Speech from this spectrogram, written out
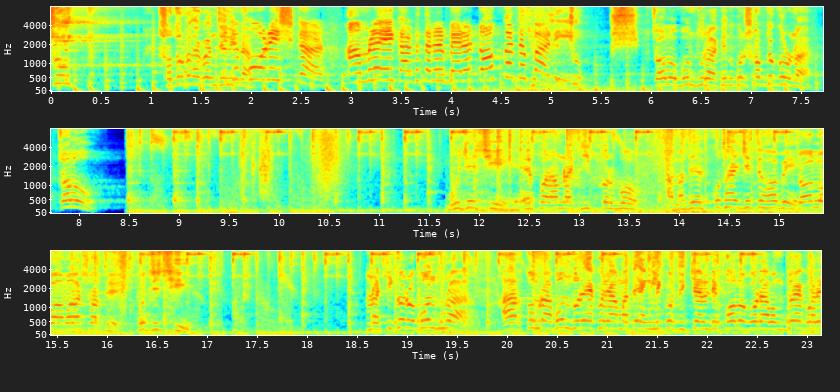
চুপ! সতর্ক থাকো এটা অ্যাঞ্জেলিনা। পরিষ্কার। আমরা এই কাঁটাতারের বেড়া টপকাতে পারি। চুপ চলো বন্ধুরা কিন্তু কোনো শব্দ করো না। চলো। বুঝেছি এরপর আমরা কি করব? আমাদের কোথায় যেতে হবে? চলো আমার সাথে। বুঝেছি। আমরা কি করব বন্ধুরা? আর তোমরা বন্ধুরা এখনই আমাদের অ্যাংলিকোসিক চ্যানেলটি ফলো করে এবং দয়া করে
